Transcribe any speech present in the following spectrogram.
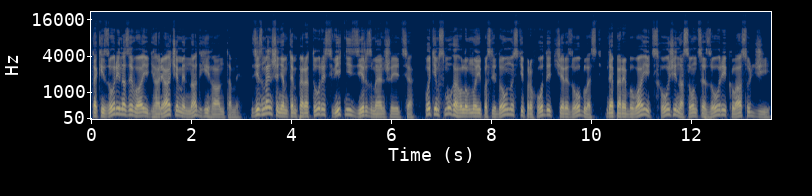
Такі зорі називають гарячими надгігантами. Зі зменшенням температури світність зір зменшується. Потім смуга головної послідовності проходить через область, де перебувають схожі на сонце зорі класу G.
